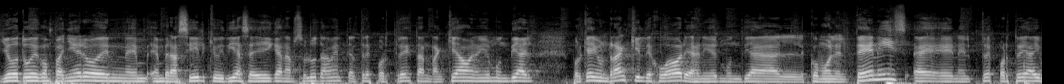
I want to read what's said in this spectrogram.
Yo tuve compañeros en, Brasil que hoy día se dedican absolutamente al 3x3, están rankeados a nivel mundial, porque hay un ranking de jugadores a nivel mundial, como en el tenis, eh, en el 3x3 hay,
